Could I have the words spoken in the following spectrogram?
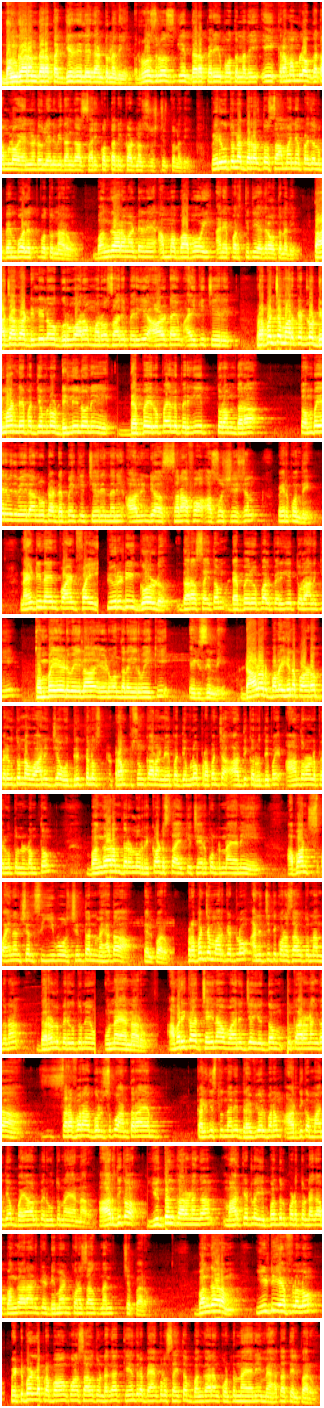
బంగారం ధర తగ్గేదే లేదంటున్నది. రోజు రోజుకి ధర పెరిగిపోతున్నది. ఈ క్రమంలో గతంలో ఎన్నడూ లేని విధంగా సరికొత్త రికార్డును సృష్టిస్తున్నది. పెరుగుతున్న ధరలతో సామాన్య ప్రజలు బెంబోలెత్తిపోతున్నారు బంగారం అంటేనే అమ్మ బాబోయ్ అనే పరిస్థితి ఎదురవుతున్నది. తాజాగా ఢిల్లీలో గురువారం మరోసారి పెరిగి ఆల్ టైమ్ ఐకి చేరి ప్రపంచ మార్కెట్లో డిమాండ్ నేపథ్యంలో ఢిల్లీలోని డెబ్బై రూపాయలు పెరిగి తులం ధర తొంభై ఎనిమిది వేల నూట డెబ్బైకి చేరిందని ఆల్ ఇండియా సరాఫా అసోసియేషన్ పేర్కొంది. Ninety nine point five purity gold ధర సైతం డెబ్బై రూపాయలు పెరిగి తులానికి తొంభై ఏడు వేల ఏడు వందల ఇరవైకి ఎగిసింది. డాలర్ బలహీనపడడం పెరుగుతున్న వాణిజ్య ఉద్రిక్తలు ట్రంప్ సుంకాల నేపథ్యంలో ప్రపంచ ఆర్థిక వృద్ధిపై ఆందోళనలు పెరుగుతుండటంతో బంగారం ధరలు రికార్డు స్థాయికి చేరుకుంటున్నాయని అబాన్స్ ఫైనాన్షియల్ సీఈఓ చింతన్ మెహతా తెలిపారు. ప్రపంచ మార్కెట్లో అనిశ్చితి కొనసాగుతున్నందున ధరలు పెరుగుతూనే ఉన్నాయన్నారు. అమెరికా చైనా వాణిజ్య యుద్ధం కారణంగా సరఫరా గొలుసుకు అంతరాయం కలిగిస్తుందని ద్రవ్యోల్బణం ఆర్థిక మాంద్యం భయాలు పెరుగుతున్నాయన్నారు. ఆర్థిక యుద్ధం కారణంగా మార్కెట్లో ఇబ్బందులు పడుతుండగా బంగారానికి డిమాండ్ కొనసాగుతుందని చెప్పారు. బంగారం ఈటీఎఫ్లలో పెట్టుబడుల ప్రభావం కొనసాగుతుండగా కేంద్ర బ్యాంకులు సైతం బంగారం కొంటున్నాయని మెహతా తెలిపారు.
